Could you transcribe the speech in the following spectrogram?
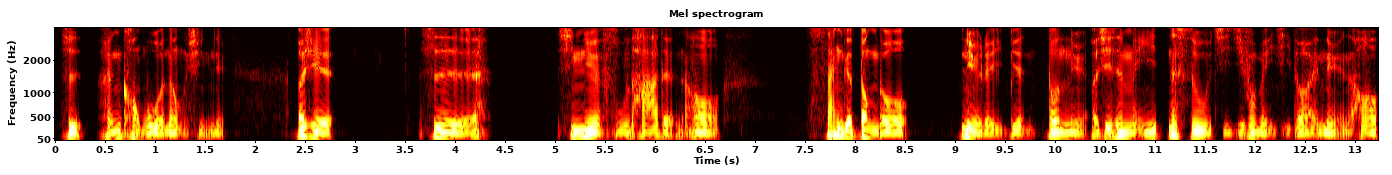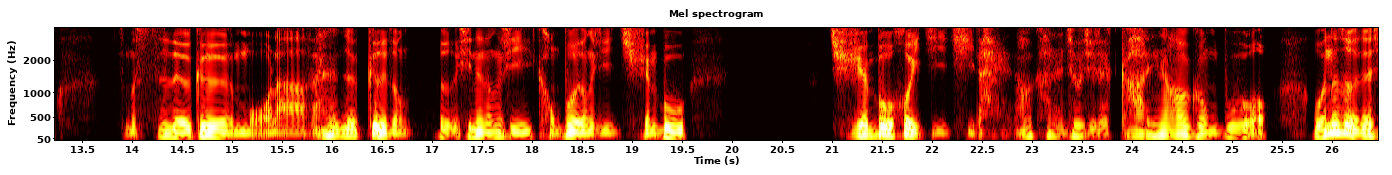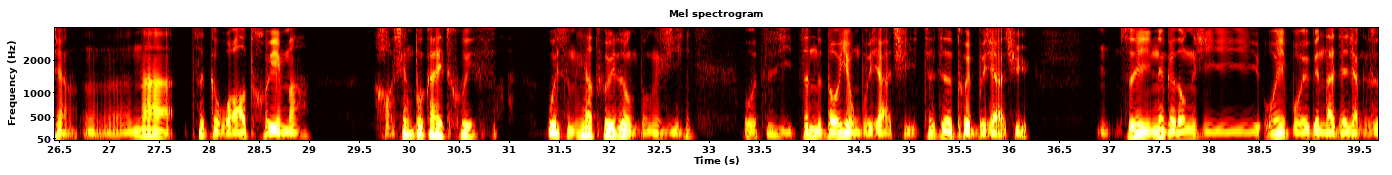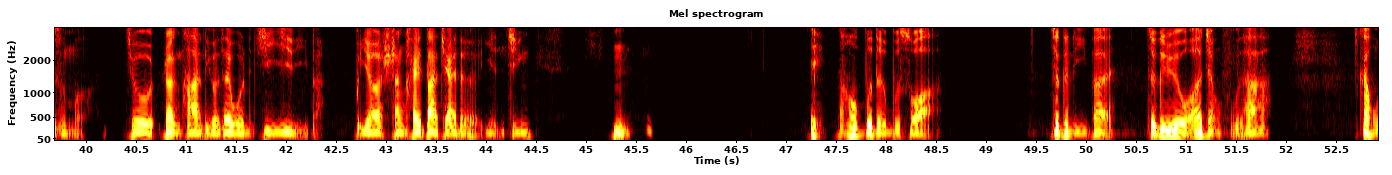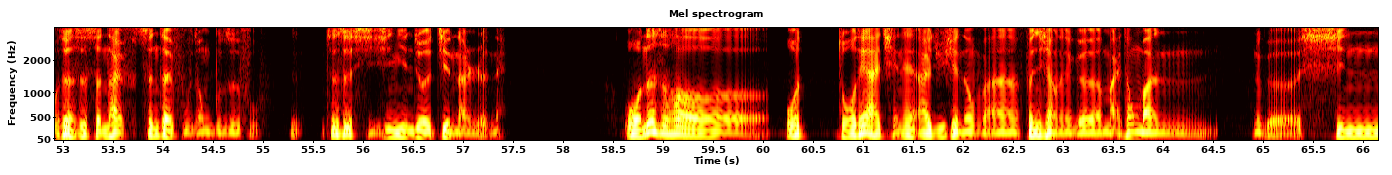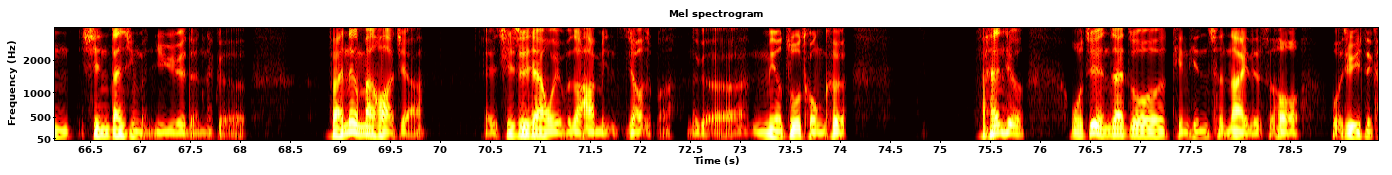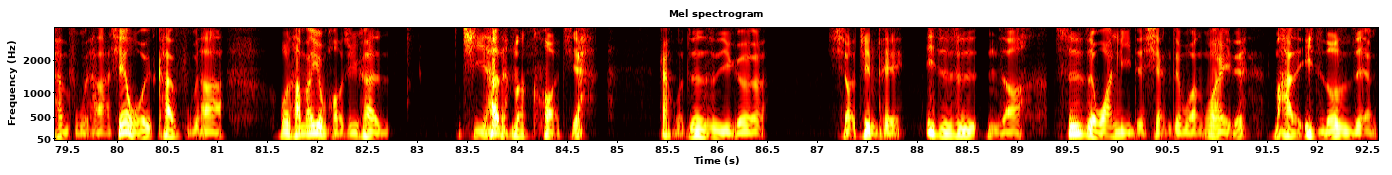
是很恐怖的那种性虐，而且是性虐扶他的，然后三个洞都。虐了一遍，都虐，而且是每一那十五集几乎每集都在虐，然后什么斯德哥尔摩啦，反正就各种恶心的东西、恐怖的东西，全部全部汇集起来，然后看了就觉得嘎林好恐怖哦！我那时候有在想，嗯，那这个我要推吗？好像不该推，为什么要推这种东西？我自己真的都用不下去，这真的推不下去。嗯，所以那个东西我也不会跟大家讲是什么，就让它留在我的记忆里吧，不要伤害大家的眼睛。嗯，哎，然后不得不说啊，这个礼拜、这个月我要讲福他，看我真的是身在身在福中不知福，真是喜新厌旧的贱男人呢。我那时候，我昨天还前天 IG 线动反正分享了一个买动漫。那个新新单行本预约的那个，反正那个漫画家，哎，其实现在我也不知道他名字叫什么，那个没有做功课。反正就我之前在做甜甜纯爱的时候，我就一直看服他。现在我看服他，我他妈又跑去看其他的漫画家。看我真的是一个小贱胚，一直是你知道，吃着碗里的想着碗外的，妈的，一直都是这样，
